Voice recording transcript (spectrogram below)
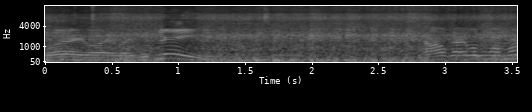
होय होय होय. कुठले? नाव काय बघ मामा?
